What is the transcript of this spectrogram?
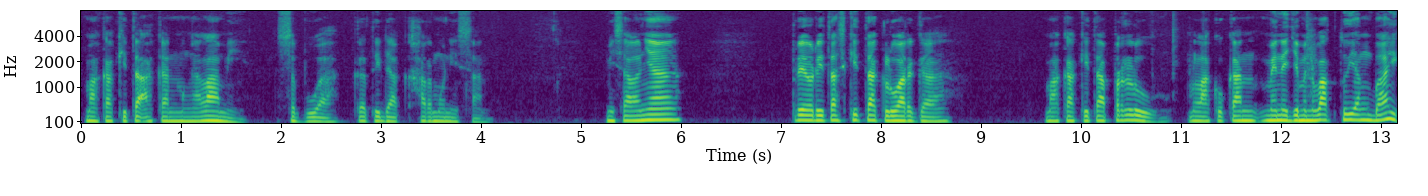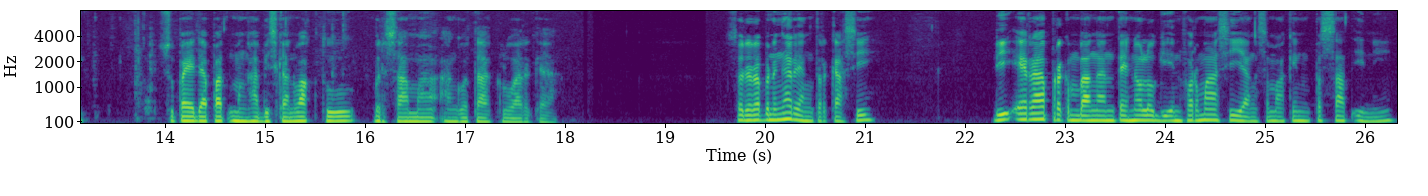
maka kita akan mengalami sebuah ketidakharmonisan. Misalnya, prioritas kita keluarga, maka kita perlu melakukan manajemen waktu yang baik supaya dapat menghabiskan waktu bersama anggota keluarga. Saudara pendengar yang terkasih, di era perkembangan teknologi informasi yang semakin pesat ini,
